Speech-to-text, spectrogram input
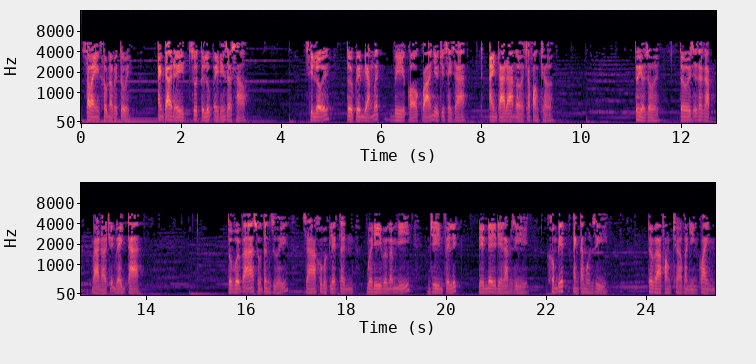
Sao anh không nói với tôi? Anh ta ở đây suốt từ lúc ấy đến giờ sao? Xin lỗi, tôi quên béng mất vì có quá nhiều chuyện xảy ra. Anh ta đang ở trong phòng chờ. Tôi hiểu rồi, tôi sẽ ra gặp và nói chuyện với anh ta. Tôi vội vã xuống tầng dưới, ra khu vực lễ tân, vừa đi vừa ngẫm nghĩ, Jean Felix đến đây để làm gì, không biết anh ta muốn gì. Tôi vào phòng chờ và nhìn quanh,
